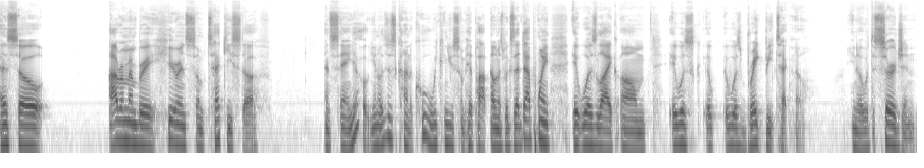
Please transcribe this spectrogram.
And so I remember hearing some techie stuff and saying, "Yo, you know, this is kind of cool. We can use some hip hop elements." Because at that point, it was like, um, it was it, it was breakbeat techno, you know, with the Surgeon,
